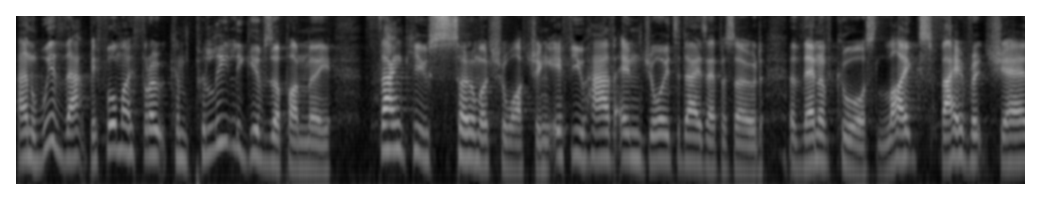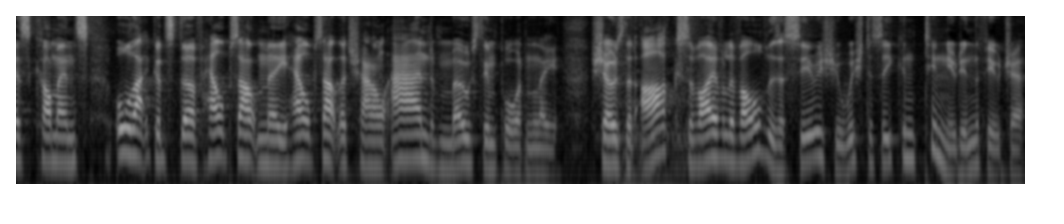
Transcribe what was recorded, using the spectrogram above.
And with that, before my throat completely gives up on me, Thank you so much for watching. If you have enjoyed today's episode, then of course, likes, favourites, shares, comments, all that good stuff helps out me, helps out the channel, and most importantly, shows that Ark Survival Evolved is a series you wish to see continued in the future.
